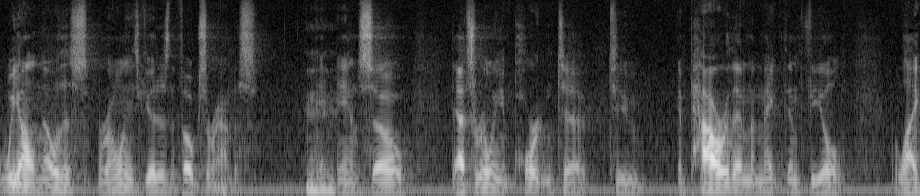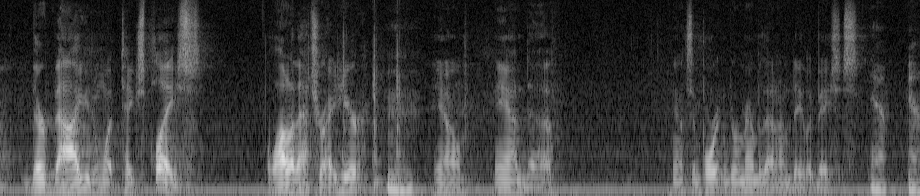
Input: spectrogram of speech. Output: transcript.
we all know this. We're only as good as the folks around us. Mm-hmm. And so that's really important to, to empower them and make them feel like they're valued in what takes place. A lot of that's right here, mm-hmm. you know, and uh, you know, it's important to remember that on a daily basis. Yeah, yeah.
